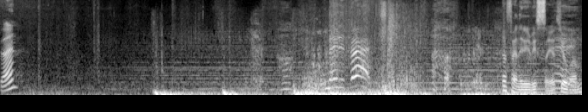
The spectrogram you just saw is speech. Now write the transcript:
Ben? You made it back! A Fenrir visszajött, jó van.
